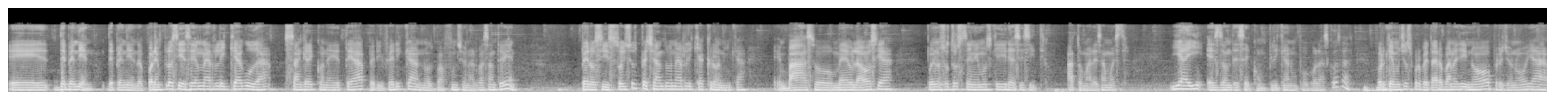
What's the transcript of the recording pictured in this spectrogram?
Eh, dependiendo, dependiendo. Por ejemplo, si es una erliquia aguda, sangre con ETA periférica nos va a funcionar bastante bien. Pero si estoy sospechando una erliquia crónica, en vaso, médula ósea, pues nosotros tenemos que ir a ese sitio a tomar esa muestra. Y ahí es donde se complican un poco las cosas. Porque muchos propietarios van a decir, no, pero yo no voy a,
